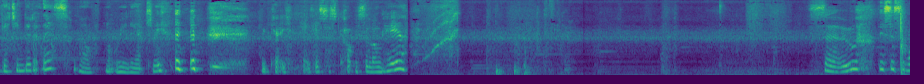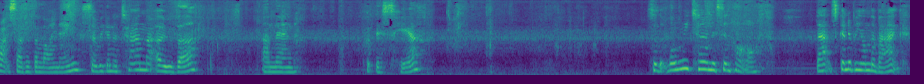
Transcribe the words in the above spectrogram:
getting good at this. Well, not really actually. okay, let's just cut this along here. So this is the right side of the lining. So we're going to turn that over and then put this here. So that when we turn this in half, that's going to be on the back.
